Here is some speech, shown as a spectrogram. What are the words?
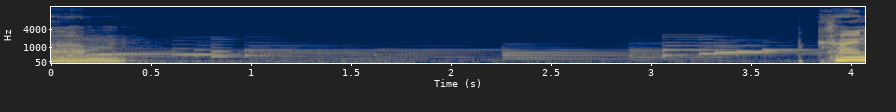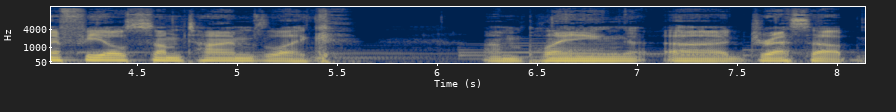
Um, kind of feels sometimes like I'm playing uh, dress up,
